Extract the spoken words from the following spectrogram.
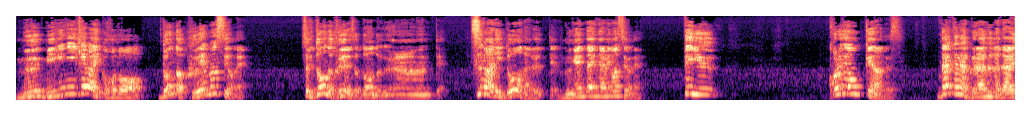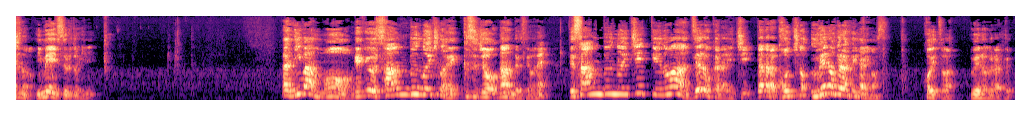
む、右に行けば行くほど、どんどん増えますよね。それどんどん増えるんですよ。どんどん、うーんって。つまりどうなるって、無限大になりますよね。っていう。これで OK なんです。だからグラフが大事なの。イメージするときに。だ2番も結局3分の1の x 乗なんですよね。で、3分の1っていうのは0から1。だからこっちの上のグラフになります。こいつは。上のグラフ。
